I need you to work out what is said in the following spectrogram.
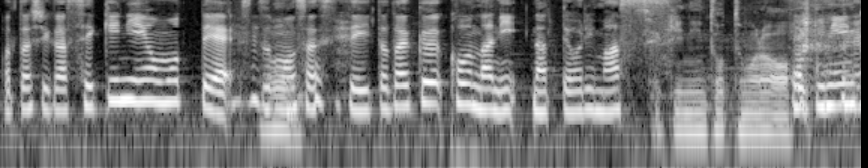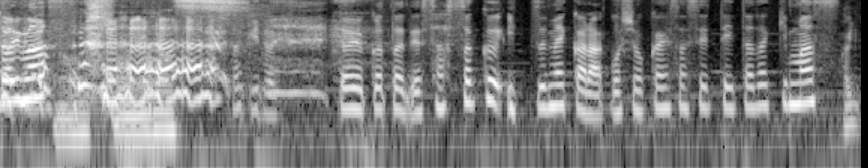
私が責任を持って質問させていただくコーナーになっております。責任取ってもらおう。責任取ります。ということで早速1つ目からご紹介させていただきます、はい。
